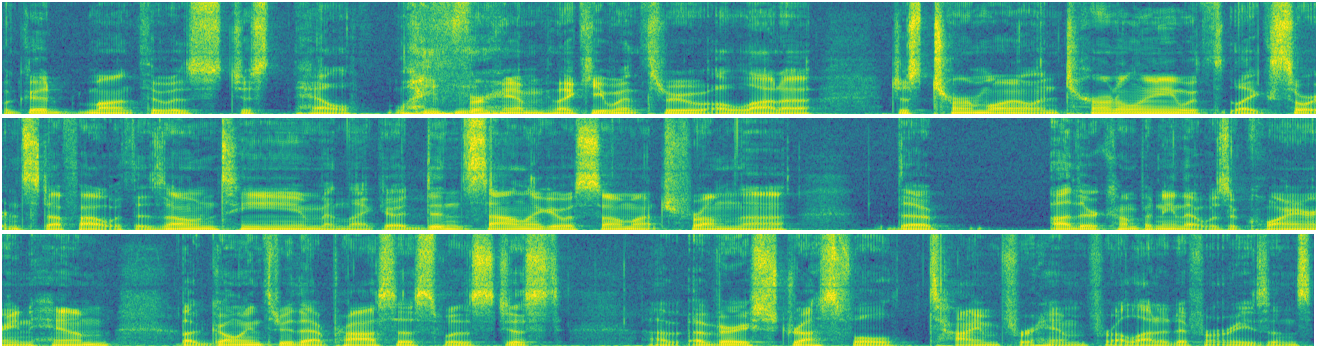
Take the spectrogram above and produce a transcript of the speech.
a good month it was just hell like for mm-hmm. him like he went through a lot of just turmoil internally with like sorting stuff out with his own team and like it didn't sound like it was so much from the the other company that was acquiring him but going through that process was just a, a very stressful time for him for a lot of different reasons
